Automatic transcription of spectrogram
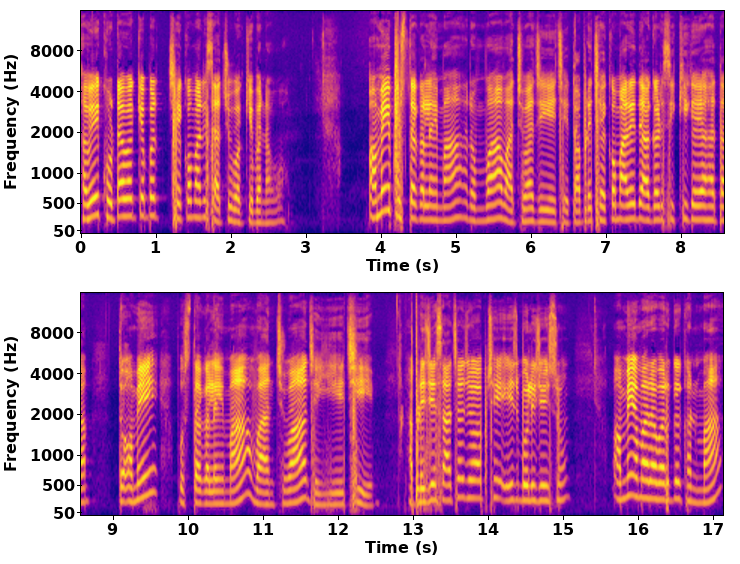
હવે ખોટા વાક્ય પર છેકો મારી સાચું વાક્ય બનાવો. અમે પુસ્તકાલયમાં રમવા વાંચવા જઈએ છીએ. તો આપણે છેકો મારે આગળ શીખી ગયા હતા. તો અમે પુસ્તકાલયમાં વાંચવા જઈએ છીએ. આપણે જે સાચા જવાબ છે એ જ બોલી જઈશું. અમે અમારા વર્ગખંડમાં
